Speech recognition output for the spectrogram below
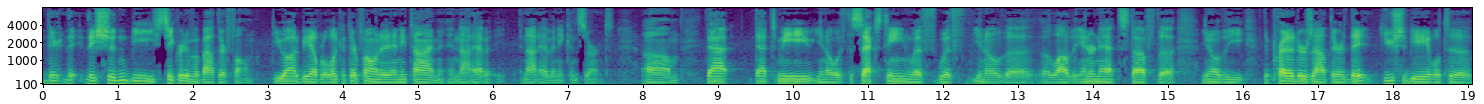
they, they shouldn't be secretive about their phone. You ought to be able to look at their phone at any time and not have not have any concerns. Um, that that to me, you know, with the sexting, with with you know the a lot of the internet stuff, the you know the the predators out there, they you should be able to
